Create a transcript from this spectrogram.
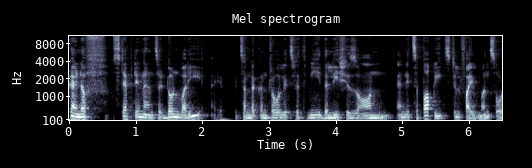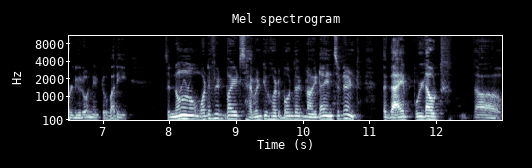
kind of stepped in and said don't worry it's under control it's with me the leash is on and it's a puppy it's still five months old you don't need to worry. So no no no what if it bites? Haven't you heard about that noida incident? The guy pulled out uh,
